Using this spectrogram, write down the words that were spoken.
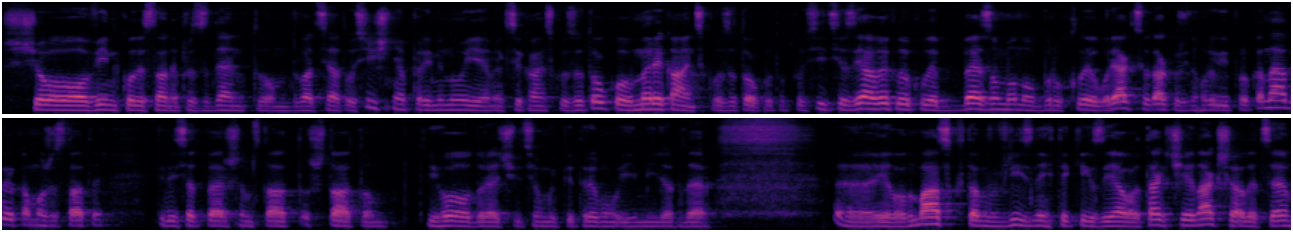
що він, коли стане президентом 20 січня, перейменує мексиканську затоку в американську затоку. Тобто всі ці заяви викликали безумовно брухливу реакцію. Також він говорив про Канаду, яка може стати 51-м штатом. Його, до речі, в цьому підтримував і мільярдер е, Ілон Маск там в різних таких заявах, так чи інакше, але це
